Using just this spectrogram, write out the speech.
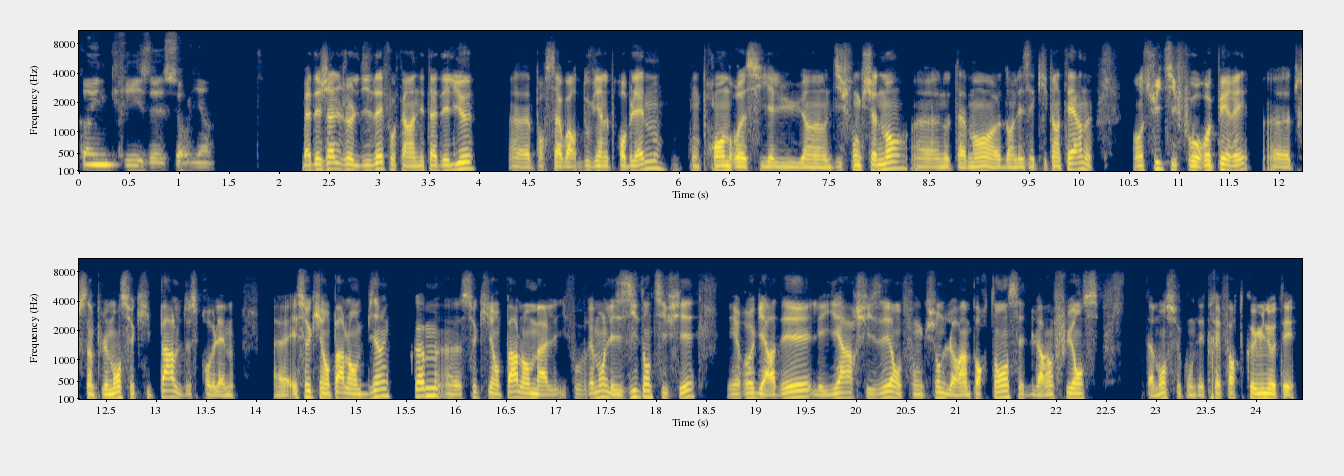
quand une crise survient? Bah déjà, je le disais, il faut faire un état des lieux pour savoir d'où vient le problème, comprendre s'il y a eu un dysfonctionnement, notamment dans les équipes internes. Ensuite, il faut repérer tout simplement ceux qui parlent de ce problème et ceux qui en parlent en bien comme euh, ceux qui en parlent en mal. Il faut vraiment les identifier et regarder, les hiérarchiser en fonction de leur importance et de leur influence, notamment ceux qui ont des très fortes communautés.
